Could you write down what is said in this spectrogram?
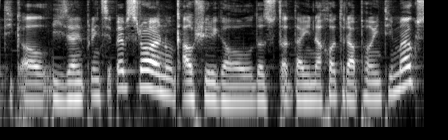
ეთიკალ დიზაინ პრინციპებს რო ანუ კავშირი გავალო და ზუსტად დაინახოთ რა პოინტი მაქვს.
